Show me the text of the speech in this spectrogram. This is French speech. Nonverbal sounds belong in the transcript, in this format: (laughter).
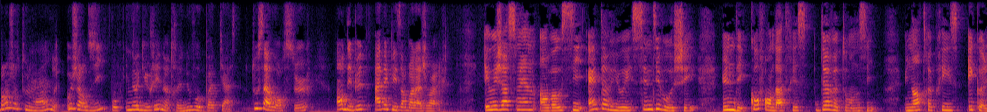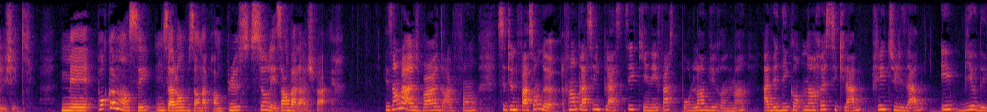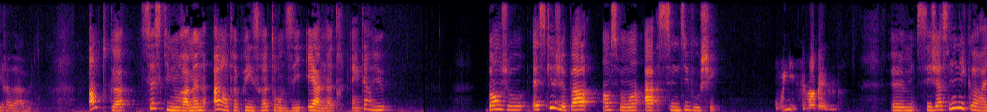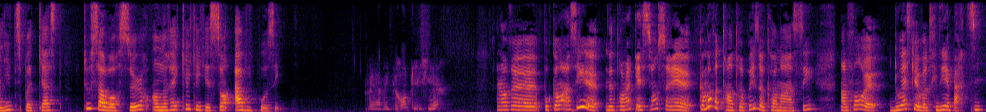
Bonjour tout le monde. Aujourd'hui, pour inaugurer notre nouveau podcast Tout savoir sur, on débute avec les emballages verts. Et oui, Jasmine, on va aussi interviewer Cindy Vaucher, une des cofondatrices de Retourne-y, une entreprise écologique. Mais pour commencer, nous allons vous en apprendre plus sur les emballages verts. Les emballages verts, dans le fond, c'est une façon de remplacer le plastique qui est néfaste pour l'environnement avec des contenants recyclables, réutilisables et biodégradables. En tout cas, c'est ce qui nous ramène à l'entreprise Retourne-y et à notre interview. Bonjour, est-ce que je parle en ce moment à Cindy Vaucher? Oui, c'est moi-même. Euh, c'est Jasmine et Coralie du podcast Tout savoir sûr. On aurait quelques questions à vous poser. Mais avec grand plaisir. Alors, euh, pour commencer, euh, notre première question serait euh, comment votre entreprise a commencé? Dans le fond, d'où est-ce que votre idée est partie?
